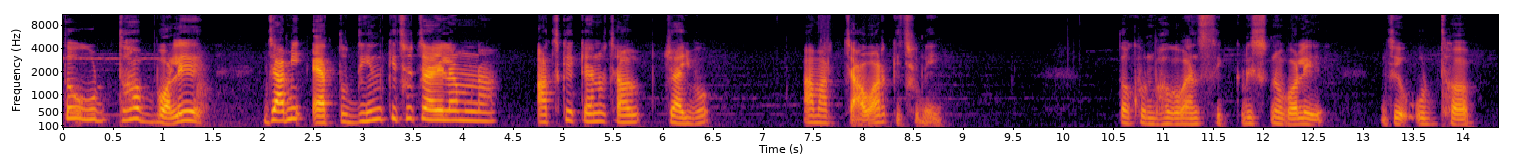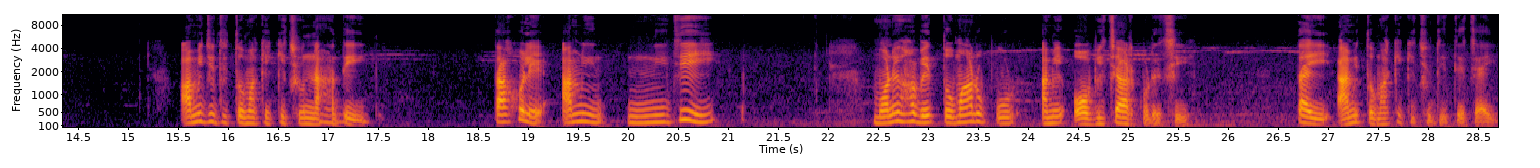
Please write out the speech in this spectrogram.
তো উদ্ধব বলে যে, আমি এতদিন কিছু চাইলাম না, আজকে কেন চাও, চাইব? আমার চাওয়ার কিছু নেই। তখন ভগবান শ্রীকৃষ্ণ বলে যে, উদ্ধব আমি যদি তোমাকে কিছু না দিই, তাহলে আমি নিজেই মনে হবে তোমার উপর আমি অবিচার করেছি। তাই আমি তোমাকে কিছু দিতে চাই।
